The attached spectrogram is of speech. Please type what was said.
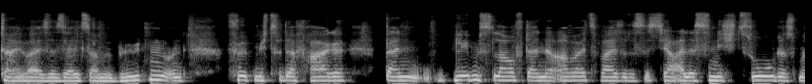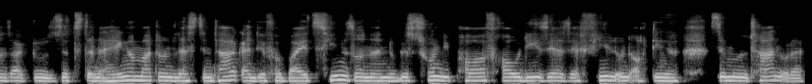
teilweise seltsame Blüten und führt mich zu der Frage, dein Lebenslauf, deine Arbeitsweise, das ist ja alles nicht so, dass man sagt, du sitzt in der Hängematte und lässt den Tag an dir vorbeiziehen, sondern du bist schon die Powerfrau, die sehr, sehr viel und auch Dinge simultan oder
